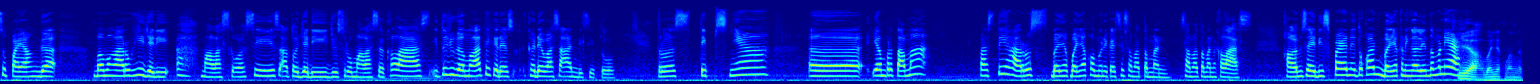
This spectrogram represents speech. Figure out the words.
supaya nggak memengaruhi jadi ah malas ke OSIS atau jadi justru malas ke kelas. Itu juga melatih kede- kedewasaan di situ. Terus tipsnya eh, yang pertama pasti harus banyak-banyak komunikasi sama teman, sama teman kelas. Kalau misalnya dispen itu kan banyak ninggalin temen ya. Iya, banyak banget.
